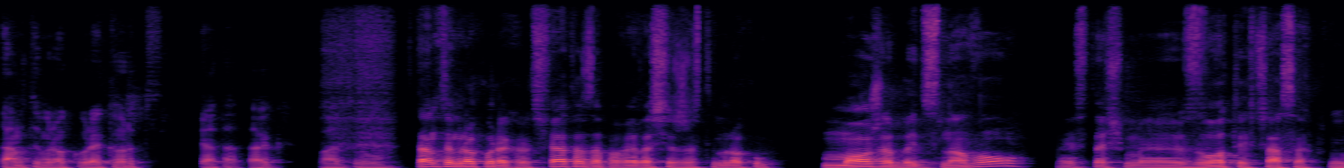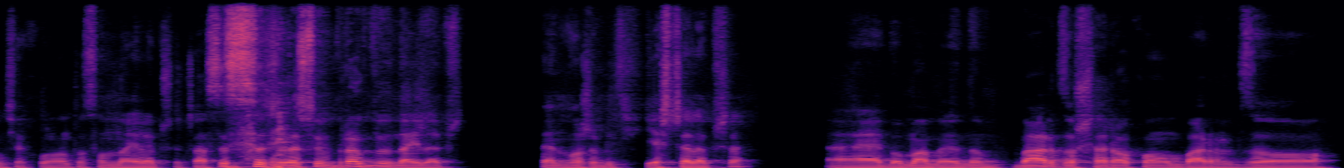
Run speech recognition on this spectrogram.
W tamtym roku rekord świata, tak? Padł. W tamtym roku rekord świata. Zapowiada się, że w tym roku może być znowu. Jesteśmy w złotych czasach pchnięcia kulą. To są najlepsze czasy. Zeszły rok był najlepszy. Ten może być jeszcze lepszy, e, bo mamy no, bardzo szeroką, bardzo,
